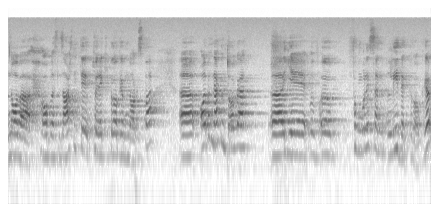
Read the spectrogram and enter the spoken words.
nova oblast zaštite, to je neki program NORSPA. Odmah nakon toga je formulisan LIDER program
